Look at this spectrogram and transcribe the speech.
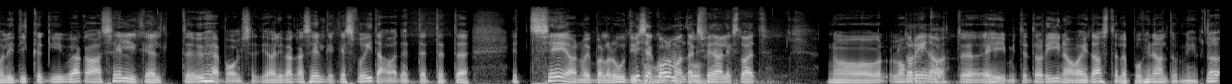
olid ikkagi väga selgelt ühepoolsed ja oli väga selge, kes võidavad, et, et, et et see on võib-olla Ruudi mis sa kolmandaks nagu... finaaliks loed? No loomulikult äh, ei, mitte Torino, vaid aastalõpu finaalturniir no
